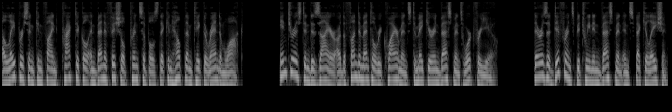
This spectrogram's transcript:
a layperson can find practical and beneficial principles that can help them take the random walk. Interest and desire are the fundamental requirements to make your investments work for you. There is a difference between investment and speculation.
